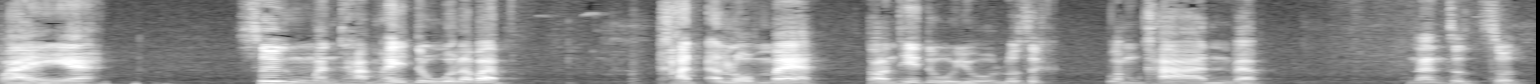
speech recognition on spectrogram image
ไปเงี้ย ซึ่งมันทำให้ดูแล้วแบบ ขัดอารมณ์มากตอนที่ดูอยู่รู้สึกลำคาญแบบนั่นสุดๆ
